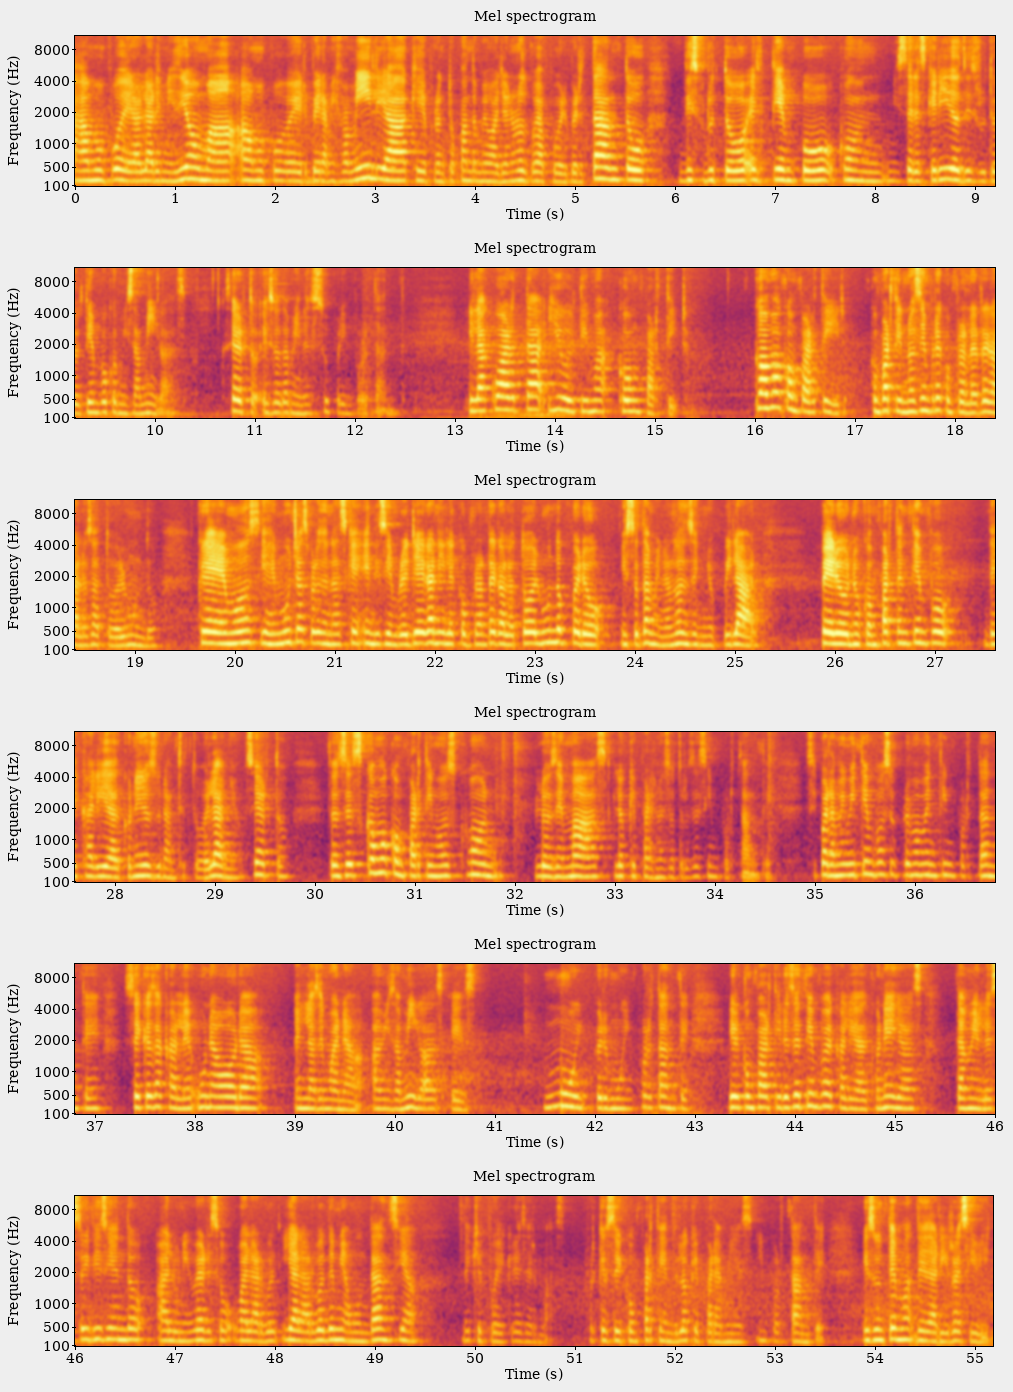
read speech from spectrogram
Amo poder hablar en mi idioma, amo poder ver a mi familia, que de pronto cuando me vaya no los voy a poder ver tanto. Disfruto el tiempo con mis seres queridos, disfruto el tiempo con mis amigas, ¿cierto? Eso también es súper importante. Y la cuarta y última, compartir. ¿Cómo compartir? Compartir no es siempre comprarle regalos a todo el mundo creemos, y hay muchas personas que en diciembre llegan y le compran regalo a todo el mundo, pero esto también nos lo enseñó Pilar, pero no comparten tiempo de calidad con ellos durante todo el año, ¿cierto? Entonces, ¿cómo compartimos con los demás lo que para nosotros es importante? Si para mí mi tiempo es supremamente importante, sé que sacarle una hora en la semana a mis amigas es muy, pero muy importante. Y el compartir ese tiempo de calidad con ellas también le estoy diciendo al universo o al árbol y al árbol de mi abundancia de que puede crecer más, porque estoy compartiendo lo que para mí es importante. Es un tema de dar y recibir.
